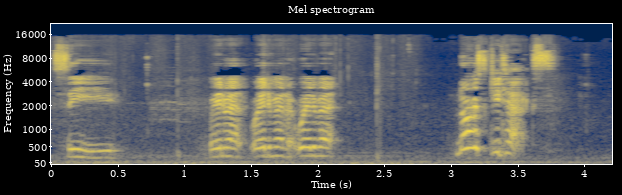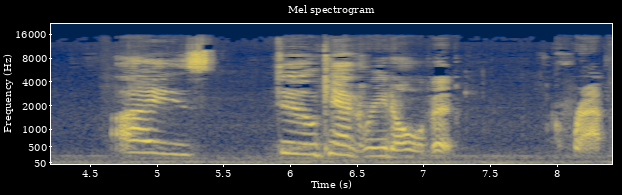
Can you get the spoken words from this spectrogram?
see. Wait a minute, wait a minute, wait a minute. Norsky text! I still can't read all of it. Crap.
